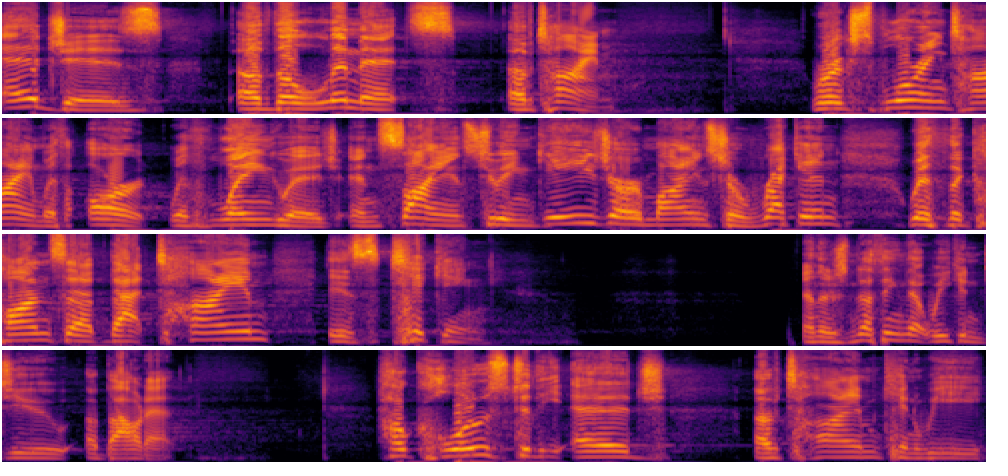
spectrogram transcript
edges of the limits of time. We're exploring time with art, with language, and science to engage our minds to reckon with the concept that time is ticking and there's nothing that we can do about it. How close to the edge of time can we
